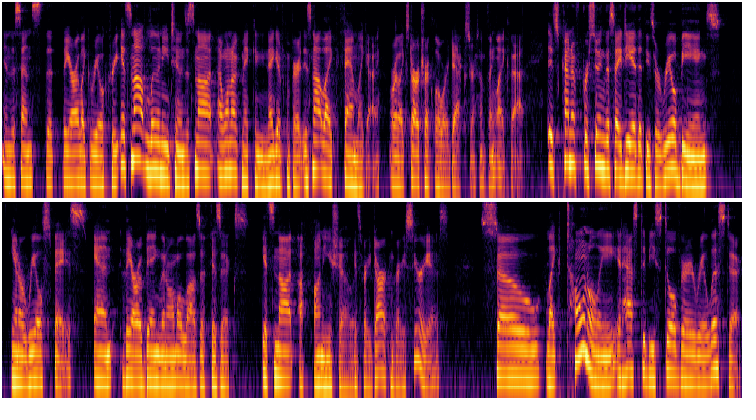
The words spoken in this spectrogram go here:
in the sense that they are like real creatures. It's not Looney Tunes. It's not, I want to make a negative comparison. It's not like Family Guy or like Star Trek Lower Decks or something like that. It's kind of pursuing this idea that these are real beings in a real space and they are obeying the normal laws of physics. It's not a funny show, it's very dark and very serious. So, like, tonally, it has to be still very realistic.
